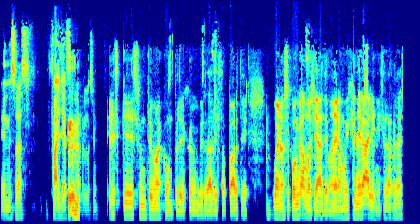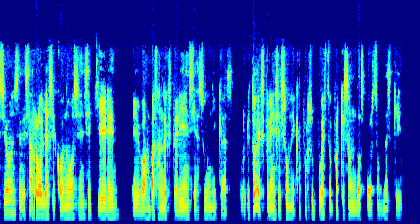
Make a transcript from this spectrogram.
en esas fallas en la relación. Es que es un tema complejo, en verdad, esta parte. Bueno, supongamos ya de manera muy general, inicia la relación, se desarrolla, se conocen, se quieren, eh, van pasando experiencias únicas, porque toda experiencia es única, por supuesto, porque son dos personas que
